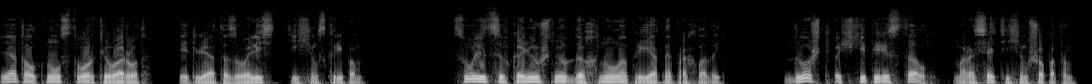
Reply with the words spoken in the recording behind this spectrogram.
Я толкнул створки ворот. Петли отозвались тихим скрипом. С улицы в конюшню дохнуло приятной прохладой. Дождь почти перестал, морося тихим шепотом.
